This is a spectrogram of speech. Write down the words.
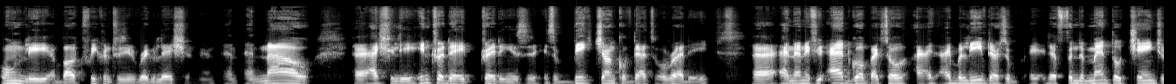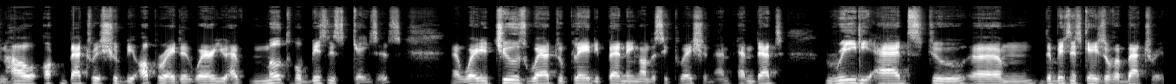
only about frequency regulation, and and, and now uh, actually intraday trading is is a big chunk of that already. Uh, and then if you add GOPACS, so I, I, believe there's a, a fundamental change in how batteries should be operated, where you have multiple business cases, and where you choose where to play depending on the situation, and and that really adds to um, the business case of a battery.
